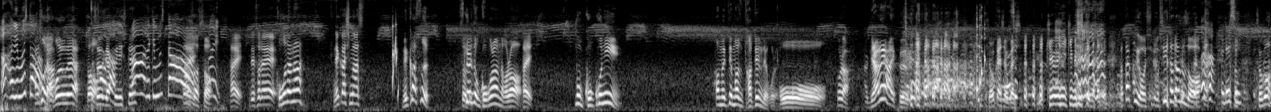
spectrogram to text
入りました。そうだこれ上。そう。それを逆にして。あーできました。はいそうそう。はい。はい。でそれここだな。寝かします。寝かす。つけるとこここなんだから、はいもうここにはめてまず立てんだよこれ。おおほらやれ早く紹介 紹介。し急に厳しくなる。叩くよお尻お尻叩くぞ。嬉しい。そこ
